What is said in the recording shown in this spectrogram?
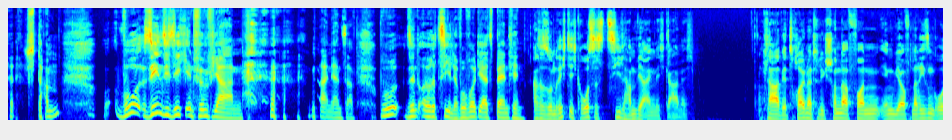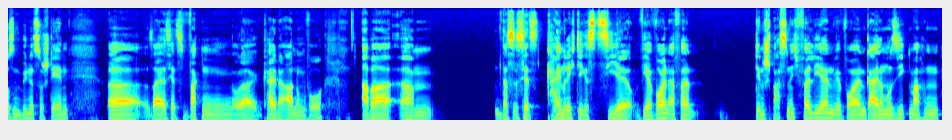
stammen. Wo sehen Sie sich in fünf Jahren? Nein, ernsthaft. Wo sind eure Ziele? Wo wollt ihr als Band hin? Also so ein richtig großes Ziel haben wir eigentlich gar nicht. Klar, wir träumen natürlich schon davon, irgendwie auf einer riesengroßen Bühne zu stehen äh, sei es jetzt Wacken oder keine Ahnung wo. Aber ähm, das ist jetzt kein richtiges Ziel. Wir wollen einfach den Spaß nicht verlieren. Wir wollen geile Musik machen.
